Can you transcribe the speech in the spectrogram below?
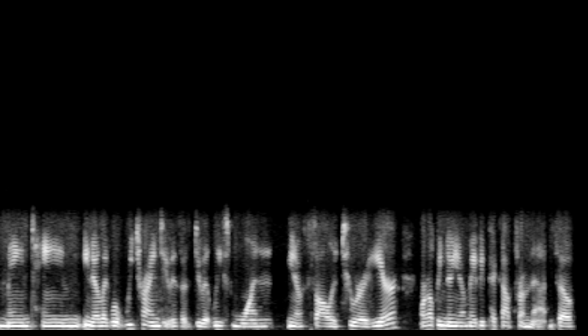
maintain, you know, like what we try and do is do at least one, you know, solid tour a year. We're hoping to, you know, maybe pick up from that. So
